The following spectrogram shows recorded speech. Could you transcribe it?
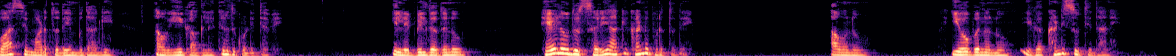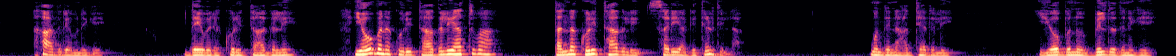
ವಾಸಿ ಮಾಡುತ್ತದೆ ಎಂಬುದಾಗಿ ನಾವು ಈಗಾಗಲೇ ತಿಳಿದುಕೊಂಡಿದ್ದೇವೆ. ಇಲ್ಲಿ ಬಿಲ್ದದನು ಹೇಳುವುದು ಸರಿಯಾಗಿ ಕಂಡುಬರುತ್ತದೆ. ಅವನು ಯೋಬನನ್ನು ಈಗ ಖಂಡಿಸುತ್ತಿದ್ದಾನೆ. ಆದರೆ ಅವನಿಗೆ ದೇವರ ಕುರಿತಾಗಲಿ, ಯೋಬನ ಕುರಿತಾಗಲಿ ಅಥವಾ ತನ್ನ ಕುರಿತಾಗಲಿ ಸರಿಯಾಗಿ ತಿಳಿದಿಲ್ಲ. ಮುಂದಿನ ಅಧ್ಯಾಯದಲ್ಲಿ ಯೋಬನು ಬಿಲ್ದದನಿಗೆ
